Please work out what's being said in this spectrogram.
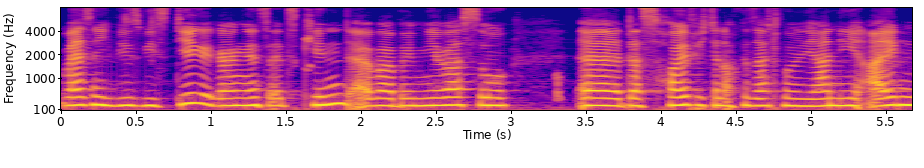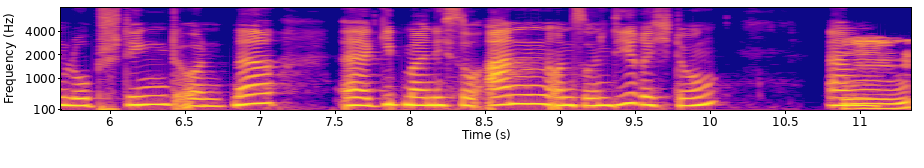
weiß nicht, wie es dir gegangen ist als Kind, aber bei mir war es so, äh, dass häufig dann auch gesagt wurde, ja, nee, Eigenlob stinkt und ne, äh, gib mal nicht so an und so in die Richtung. Ähm, mhm.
